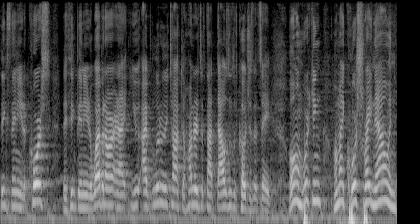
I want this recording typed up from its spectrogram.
thinks they need a course, they think they need a webinar, and I, you, I've literally talked to hundreds, if not thousands, of coaches that say, "Oh, I'm working on my course right now, and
